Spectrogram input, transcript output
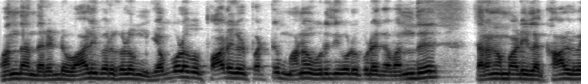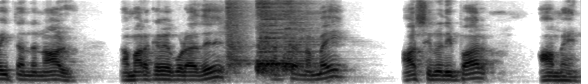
வந்த அந்த ரெண்டு வாலிபர்களும் எவ்வளவு பாடுகள் பட்டு மன உறுதியோடு கூட இங்கே வந்து தரங்கம்பாடியில் கால் வைத்த அந்த நாள் நாம் மறக்கவே கூடாது. கர்த்தர் நம்மை ஆசீர்வதிப்பார். ఆమెన్.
